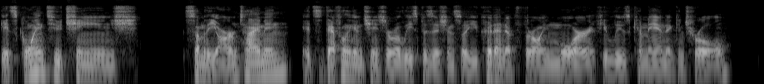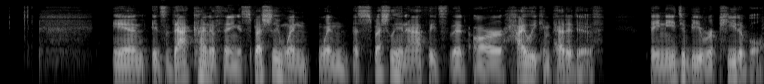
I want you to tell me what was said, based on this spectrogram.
it's going to change some of the arm timing. It's definitely going to change the release position. So you could end up throwing more if you lose command and control. And it's that kind of thing, especially when when especially in athletes that are highly competitive, they need to be repeatable.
